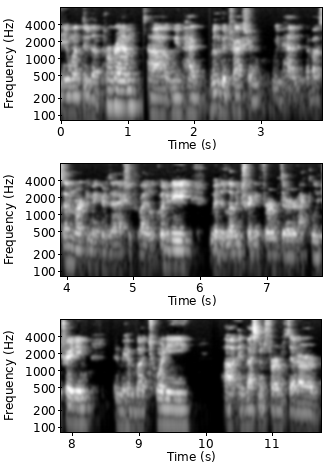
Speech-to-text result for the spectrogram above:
They went through the program. Uh, we've had really good traction. We've had about seven market makers that actually provide liquidity. We had 11 trading firms that are actively trading, and we have about 20 uh, investment firms that are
